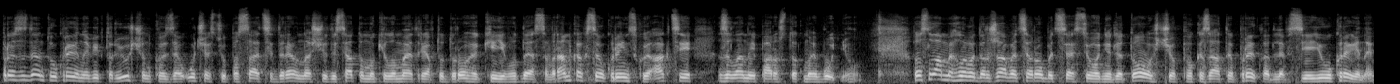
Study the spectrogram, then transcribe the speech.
Президент України Віктор Ющенко взяв участь у посадці дерев на 60-му кілометрі автодороги Київ-Одеса в рамках всеукраїнської акції Зелений паросток майбутнього. За словами глави держави, це робиться сьогодні для того, щоб показати приклад для всієї України.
